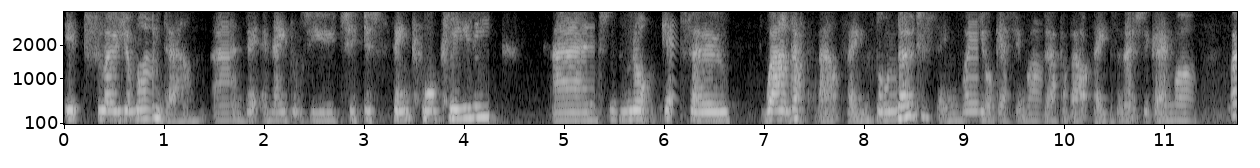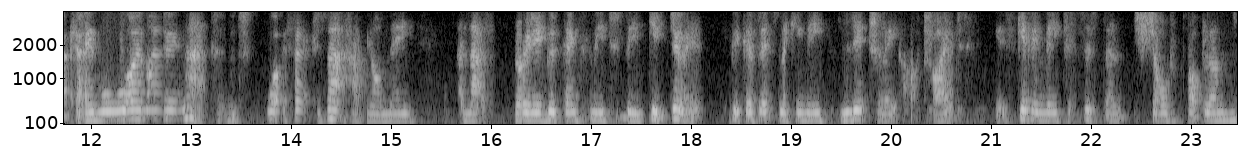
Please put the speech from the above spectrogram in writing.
it slows your mind down and it enables you to just think more clearly and not get so wound up about things or noticing when you're getting wound up about things and actually going, well, okay, well, why am I doing that? And what effect is that having on me? And that's really a good thing for me to be keep doing because it's making me literally uptight. It's giving me persistent shoulder problems,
